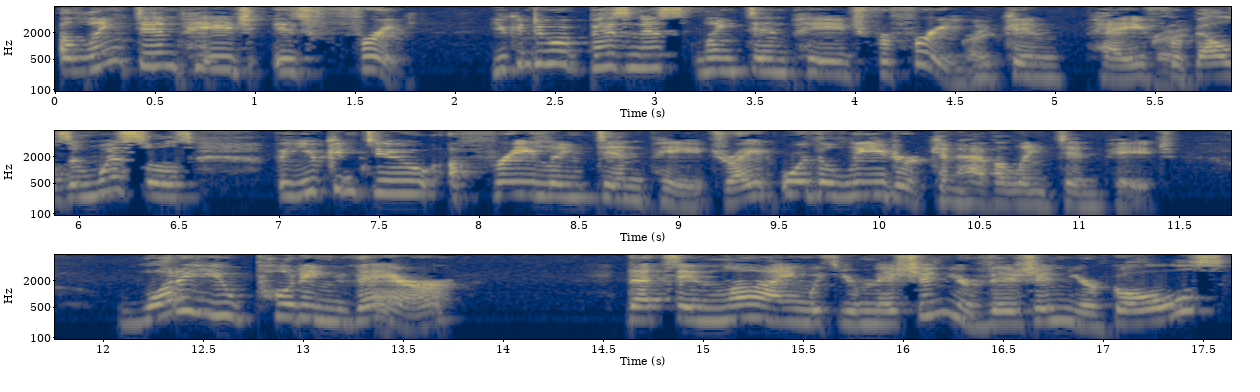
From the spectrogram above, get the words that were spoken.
a LinkedIn page is free. You can do a business LinkedIn page for free. Right. You can pay for Right. bells and whistles, but you can do a free LinkedIn page, right? Or the leader can have a LinkedIn page. What are you putting there that's in line with your mission, your vision, your goals,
